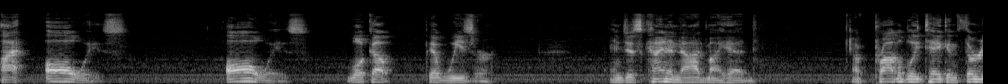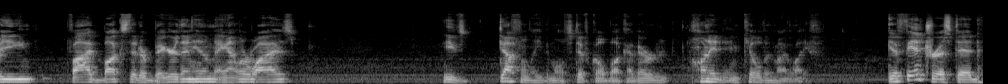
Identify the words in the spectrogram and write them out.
I always, always look up at Wheezer and just kind of nod my head. I've probably taken 35 bucks that are bigger than him antler wise. He's definitely the most difficult buck I've ever hunted and killed in my life. If interested,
